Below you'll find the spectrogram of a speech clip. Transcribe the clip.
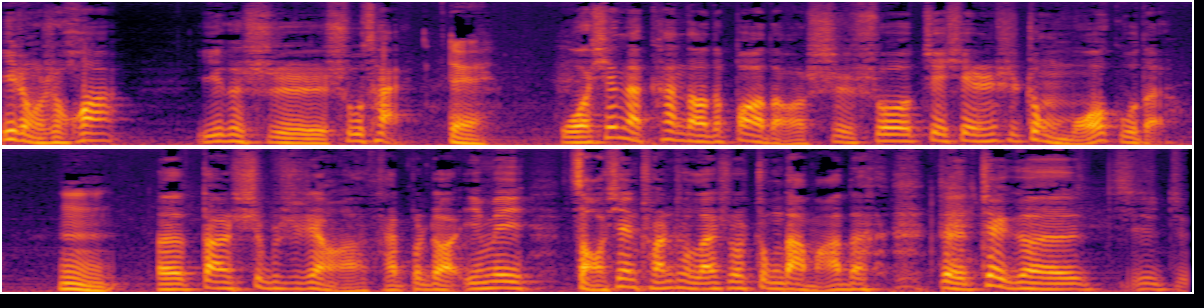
一种是花，一个是蔬菜。对，我现在看到的报道是说，这些人是种蘑菇的。嗯。呃，但是不是这样啊？还不知道，因为早先传出来说种大麻的。对，这个就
